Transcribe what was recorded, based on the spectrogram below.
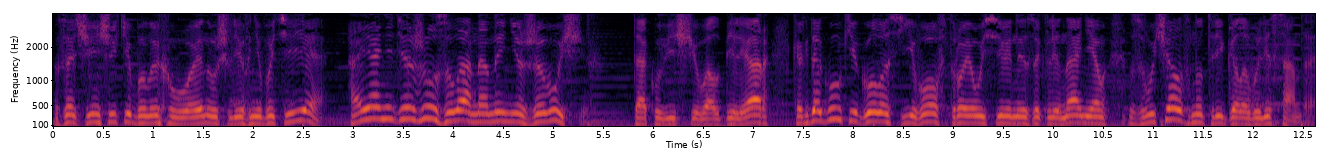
Зачинщики былых войн ушли в небытие, а я не держу зла на ныне живущих. Так увещевал Беляр, когда гулкий голос его, втрое усиленный заклинанием, звучал внутри головы Лиссандра.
